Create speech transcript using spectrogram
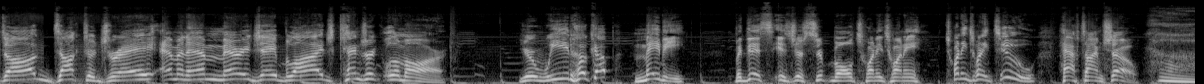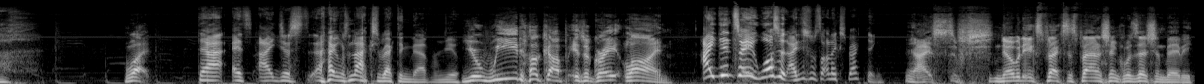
Dogg, Dr. Dre, Eminem, Mary J. Blige, Kendrick Lamar. Your weed hookup? Maybe. But this is your Super Bowl 2020 2022 halftime show. what? That it's. I just. I was not expecting that from you. Your weed hookup is a great line. I did say it wasn't. I just was unexpecting. Yeah, I, nobody expects the Spanish Inquisition, baby.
